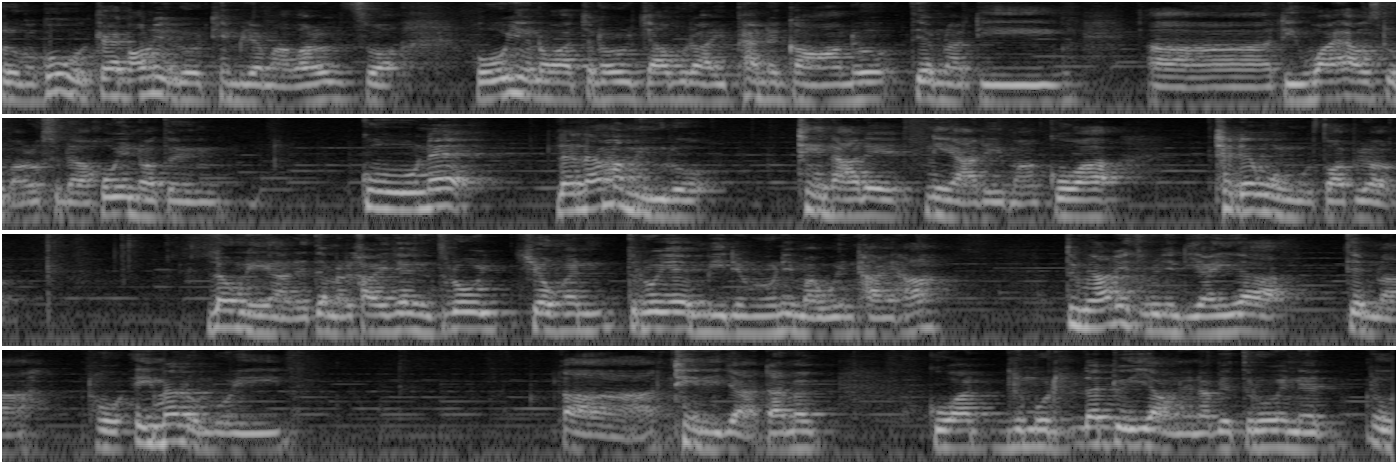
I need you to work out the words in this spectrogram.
ဘယ်လိုကိုယ်ကကံကောင်းနေလို့ထင်ပြီးတယ်မှာဘာလို့ဆိုတော့ဟိုရင်တော့ကျွန်တော်တို့ကြားဘူးတာဒီ Pentagon တို့တည်မလားဒီအာဒီ White House တို့ဘာလို့ဆိုတာဟိုရင်တော့ကိုနဲ့လက်နမ်းမမီဘူးလို့ထင်ထားတဲ့နေရာတွေမှာကိုကထက်တဲ့ဝင်ကိုသွားပြီးတော့လုံနေရတယ်တဲ့မှာတစ်ခါကျရင်သူတို့ရုံငန်းသူတို့ရဲ့ medium room တွေမှာဝင်ထိုင်ဟာသူများတွေဆိုရင်ဒီအကြီးကတင်မလားဟိုအိမ်မက်လိုမျိုးကြီး အာထင်နေကြဒါပေမဲ့ကိုကလူမျိုးလက်တွေ့ရောက်နေတာပြသူတို့နဲ့ဟို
